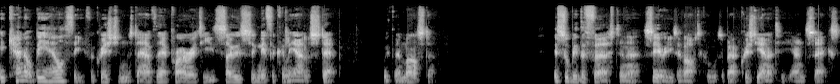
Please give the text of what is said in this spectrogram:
It cannot be healthy for Christians to have their priorities so significantly out of step with their master. This will be the first in a series of articles about Christianity and sex,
